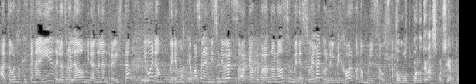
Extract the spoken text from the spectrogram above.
a todos los que están ahí del otro lado mirando la entrevista. Y bueno, veremos qué pasa en el Miss Universo, acá preparándonos en Venezuela con el mejor, con Osmel Sousa. ¿Cómo, ¿Cuándo te vas, por cierto?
